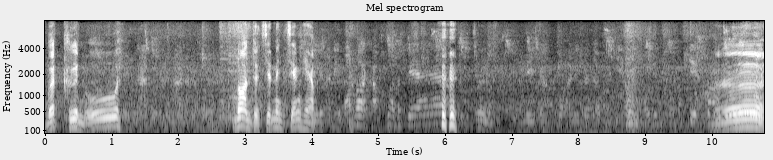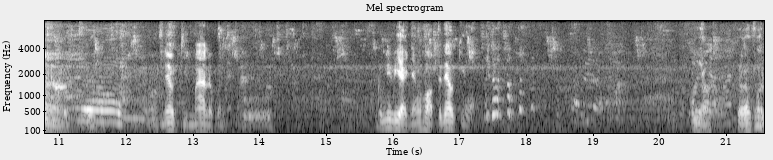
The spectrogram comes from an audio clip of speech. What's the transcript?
เบิดขึ้นโอ้ยนอนจนเสียงเสียงแหบ เออแนวกินมากเลยคนก็มีเวียกหยังหอบแต่แนวกินอหย่างเจอกันฝน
